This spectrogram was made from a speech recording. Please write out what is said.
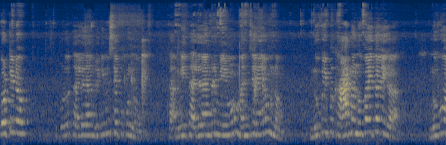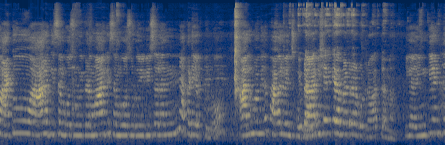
కొట్టినవు. ఇప్పుడు తల్లిదండ్రులకి నువ్వు చెప్పుకున్నావు. మీ తల్లిదండ్రులు మేము మంచిగానే ఉన్నాం. నువ్వు ఇప్పుడు కారణం నువ్వైతావు ఇక. నువ్వు అటు వాళ్ళకి ఇష్టం పోసుడు ఇక్కడ మాకు ఇష్టం పోసుడు ఈ విషయాలన్నీ అక్కడ చెప్తున్నావు. వాళ్ళు మా మీద పగలు ఇప్పుడు ఆ విషయానికి రమ్మంటారు అనుకుంటున్నావు అత్తమ్మ? ఇక ఇంకేంటి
